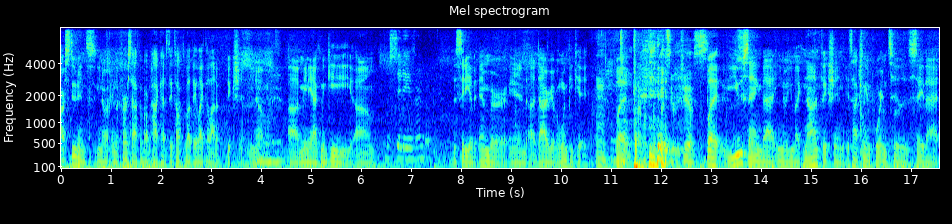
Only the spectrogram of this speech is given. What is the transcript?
our students. You know, in the first half of our podcast, they talked about they liked a lot of fiction. You know, mm-hmm. uh, Maniac Magee, Um, the City of Ember. The City of Ember and uh, Diary of a Wimpy Kid. Mm. But series, yes. But you saying that you know you like nonfiction, it's actually important to say that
